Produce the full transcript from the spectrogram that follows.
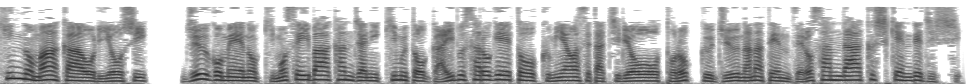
菌のマーカーを利用し、15名のキモセイバー患者にキムと外部サロゲートを組み合わせた治療をトロック17.03ダーク試験で実施。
